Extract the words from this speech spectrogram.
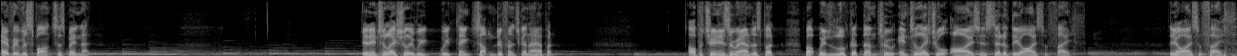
Every response has been that. Yet intellectually, we, we think something different is going to happen. Opportunities around us, but, but we look at them through intellectual eyes instead of the eyes of faith. The eyes of faith.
